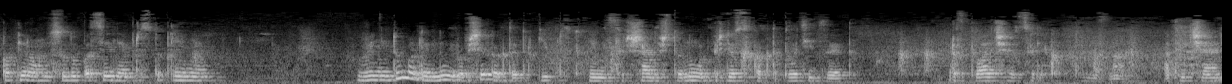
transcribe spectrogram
по первому суду последнее преступление, вы не думали, ну и вообще когда другие преступления совершали, что ну вот придется как-то платить за это? Расплачиваться или как-то, не знаю, отвечать?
